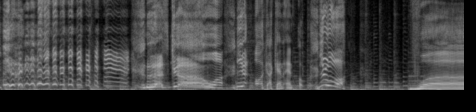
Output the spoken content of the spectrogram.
Let's go! Yeah, oh, I can and oh, yeah! Whoa!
